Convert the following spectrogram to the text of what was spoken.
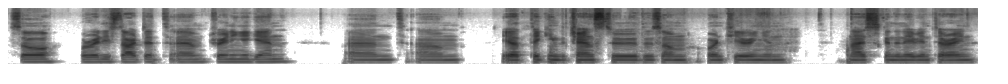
so already started um, training again, and um, yeah, taking the chance to do some orienteering in nice Scandinavian terrain.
